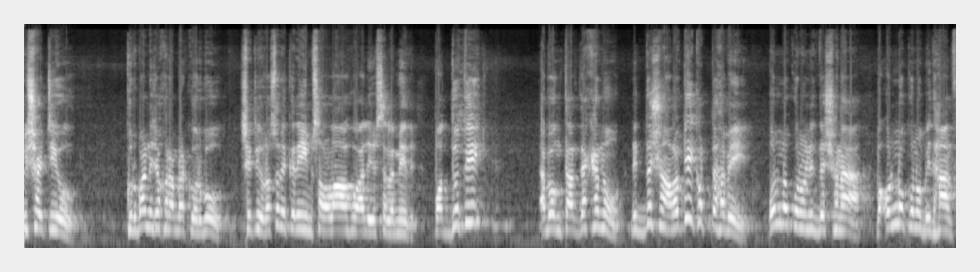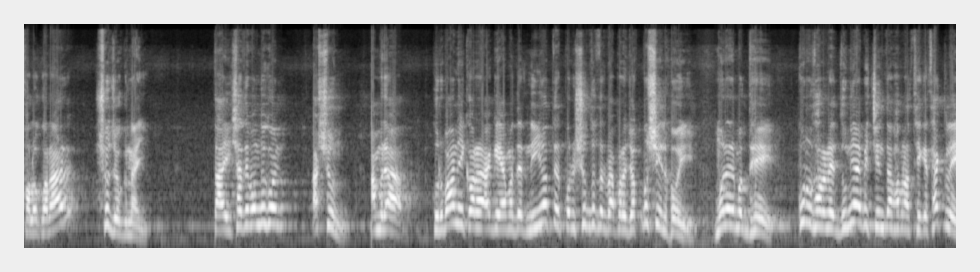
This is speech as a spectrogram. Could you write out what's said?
বিষয়টিও, কুরবানি যখন আমরা করব সেটি রসুল করিম সাল্লাহ আলী সাল্লামের পদ্ধতি এবং তার দেখানো নির্দেশনা আলোকেই করতে হবে। অন্য কোনো নির্দেশনা বা অন্য কোনো বিধান ফলো করার সুযোগ নাই। তাই সাথে বন্ধুগণ, আসুন আমরা কুরবানি করার আগে আমাদের নিয়তের পরিশুদ্ধতার ব্যাপারে যত্নশীল হই। মনের মধ্যে কোনো ধরনের দুনিয়াবী চিন্তাভাবনা থেকে থাকলে,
